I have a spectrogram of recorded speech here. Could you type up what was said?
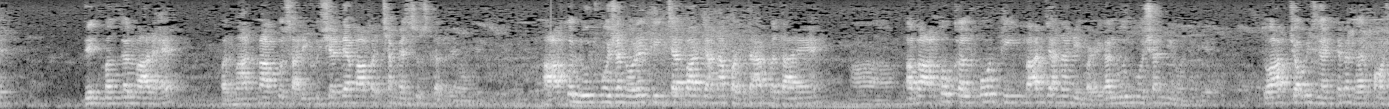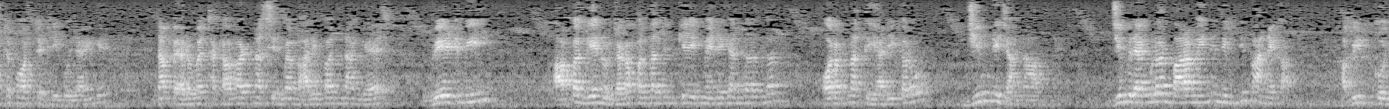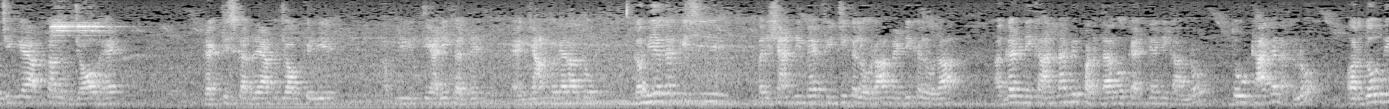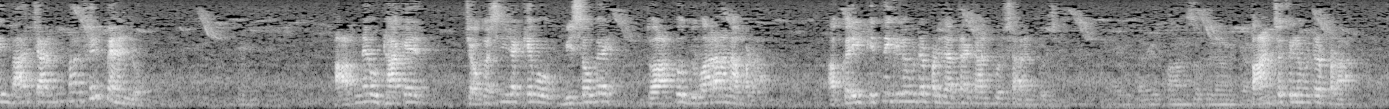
दिन मंगलवार है। परमात्मा आपको सारी खुशियाँ दे, आप अच्छा महसूस कर रहे होंगे। आपको लूज मोशन हो रहे, तीन चार बार जाना पड़ता है, आप बता रहे हैं। हाँ अब आपको कल को तीन बार जाना नहीं पड़ेगा, लूज मोशन नहीं होने के तो आप 24 घंटे में घर पहुँचते पहुँचते ठीक हो जाएँगे। ना पैरों में थकावट, ना सिर में भारीपन, ना गैस। वेट भी आपका गेन हो जाएगा पंद्रह दिन के, एक महीने के अंदर अंदर। और अपना तैयारी करो जिम नहीं जाना आपने। जिम रेगुलर बारह महीने निभ नहीं पाने का। अभी कोचिंग है, आपका जॉब है। प्रैक्टिस कर रहे हैं आप जॉब के लिए। अपनी तैयारी कर रहे हैं एग्ज़ाम वगैरह तो। कभी अगर किसी परेशानी में फ़िज़िकल हो रहा मेडिकल हो रहा अगर निकालना भी पड़ता है वो कहते हैं निकाल लो तो उठा के रख लो और दो दिन बाद चार दिन बाद फिर पहन लो। आपने उठा के चौकसी रखे वो मिस हो गए तो आपको दोबारा आना पड़ा। अब करीब कितने किलोमीटर पड़ जाता है कानपुर सहारनपुर से? करीब पाँच सौ किलोमीटर। 500 किलोमीटर पड़ा।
